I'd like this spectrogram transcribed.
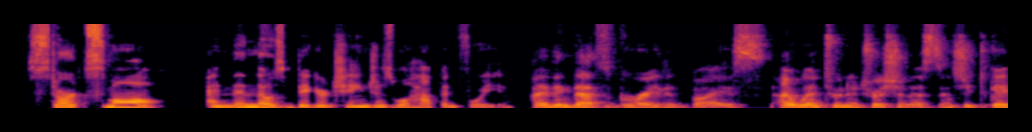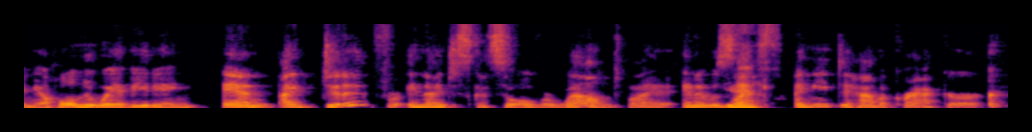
Start small and then those bigger changes will happen for you. I think that's great advice. I went to a nutritionist and she gave me a whole new way of eating and I did it for and I just got so overwhelmed by it and it was yes. like I need to have a cracker.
